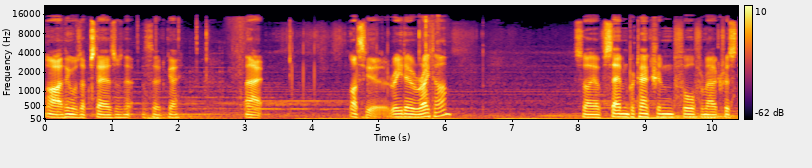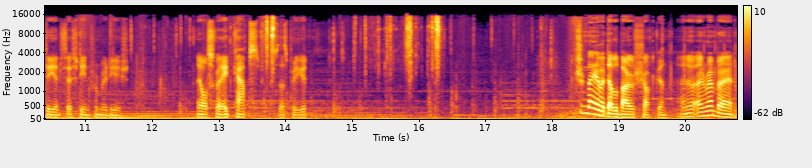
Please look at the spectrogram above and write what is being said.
Oh, I think it was upstairs, wasn't it? The third guy. Alright. Let's see. Raider right arm. So I have 7 protection, 4 from electricity, and 15 from radiation. I also got 8 caps, so that's pretty good. Shouldn't I have a double barrel shotgun? I know I remember I had a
